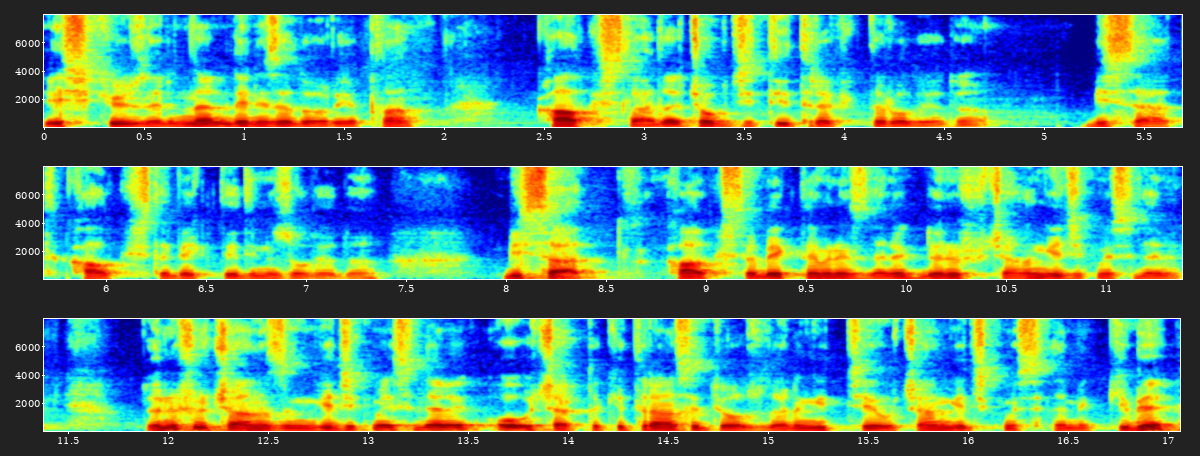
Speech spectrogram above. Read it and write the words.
Yeşilköy üzerinden denize doğru yapılan kalkışlarda çok ciddi trafikler oluyordu. Bir saat kalkışta beklediğiniz oluyordu. Bir saat kalkışta beklemeniz demek dönüş uçağının gecikmesi demek. Dönüş uçağınızın gecikmesi demek o uçaktaki transit yolcuların gideceği uçağın gecikmesi demek gibi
